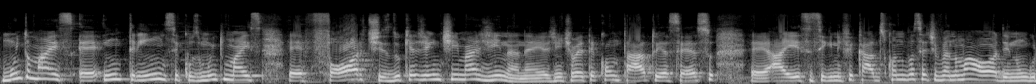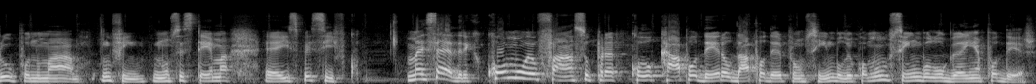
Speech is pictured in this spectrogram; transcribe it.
muito mais é, intrínsecos, muito mais é, fortes do que a gente imagina, né? E a gente vai ter contato e acesso é, a esses significados quando você estiver numa ordem, num grupo, numa, enfim, num sistema é, específico. Mas Cedric, como eu faço para colocar poder ou dar poder para um símbolo e como um símbolo ganha poder?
